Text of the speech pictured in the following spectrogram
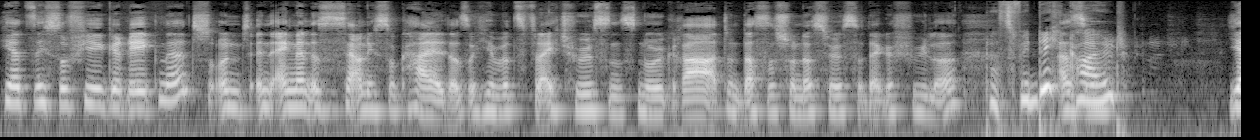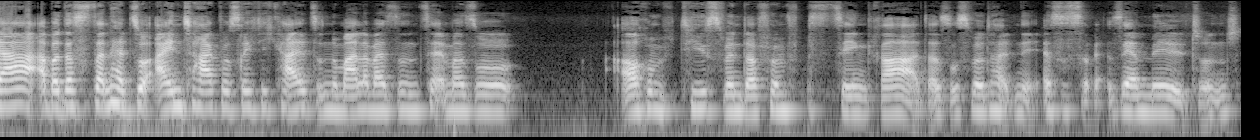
Hier hat es nicht so viel geregnet und in England ist es ja auch nicht so kalt. Also hier wird es vielleicht höchstens 0 Grad und das ist schon das höchste der Gefühle. Das finde ich Also- kalt. Ja, aber das ist dann halt so ein Tag, wo es richtig kalt ist. Und normalerweise sind es ja immer so, auch im Tiefswinter 5 bis 10 Grad. Also es wird halt, ne, es ist sehr mild und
